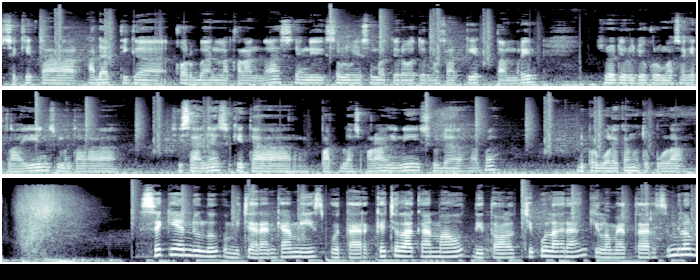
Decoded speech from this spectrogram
sekitar ada tiga korban laka lantas yang di sebelumnya sempat dirawat di rumah sakit Tamrin sudah dirujuk ke rumah sakit lain. Sementara sisanya sekitar 14 orang ini sudah apa diperbolehkan untuk pulang. Sekian dulu pembicaraan kami seputar kecelakaan maut di tol Cipularang kilometer 91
